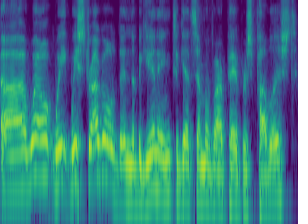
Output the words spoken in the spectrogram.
Uh, well, we, we struggled in the beginning to get some of our papers published.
